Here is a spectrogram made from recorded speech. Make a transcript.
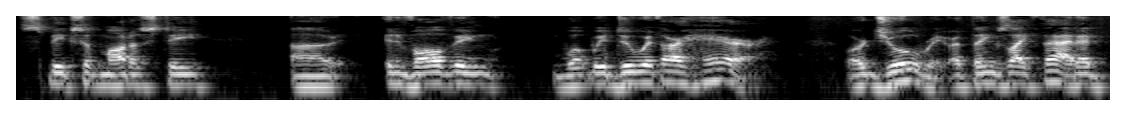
speaks of modesty uh, involving what we do with our hair or jewelry or things like that. And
